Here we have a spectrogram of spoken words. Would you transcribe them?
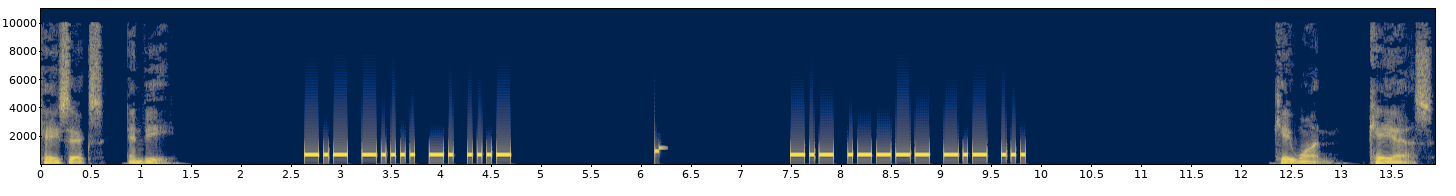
K6, NV. K1, KS.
